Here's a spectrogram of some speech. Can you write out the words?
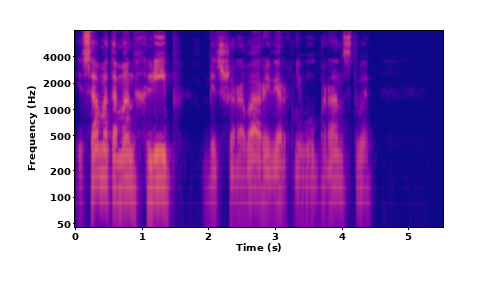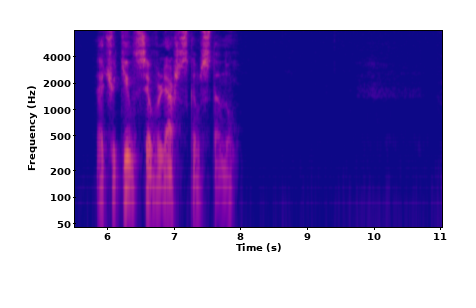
и сам атаман Хлип, без шаровары верхнего убранства, очутился в ляжском стану. В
